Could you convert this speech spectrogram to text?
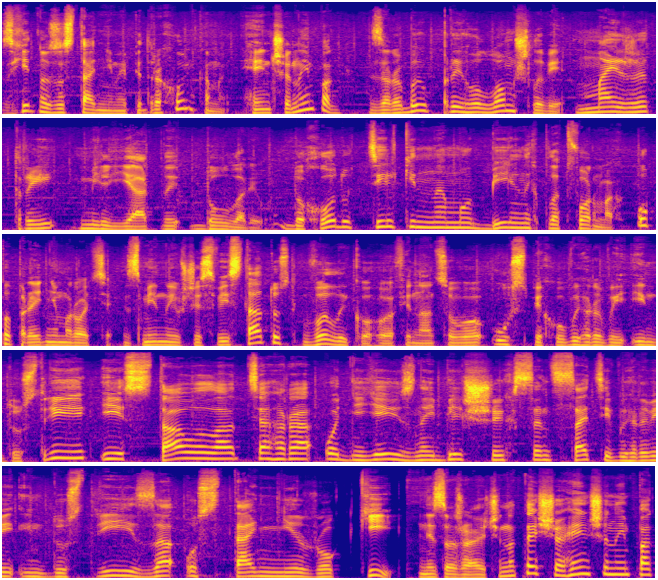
Згідно з останніми підрахунками, Genshin Impact заробив приголомшливі майже 3 мільярди доларів доходу тільки на мобільних платформах у попередньому році, змінивши свій статус великого фінансового успіху в ігровій індустрії, і стала ця гра однією з найбільших сенсацій в ігровій індустрії за останні роки, незважаючи на те, що Genshin Impact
